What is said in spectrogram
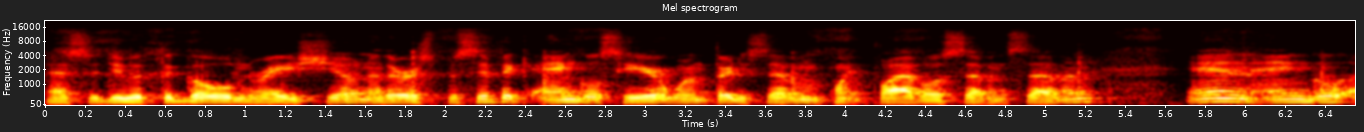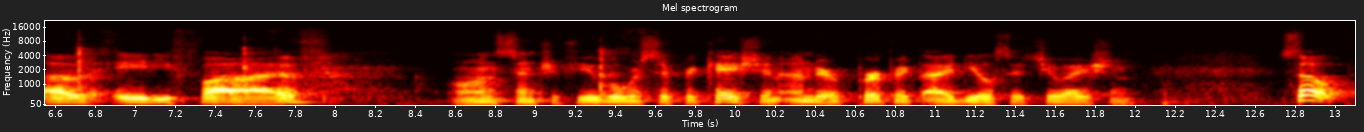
Has to do with the golden ratio. Now, there are specific angles here 137.5077 and an angle of 85 on centrifugal reciprocation under a perfect ideal situation. So,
